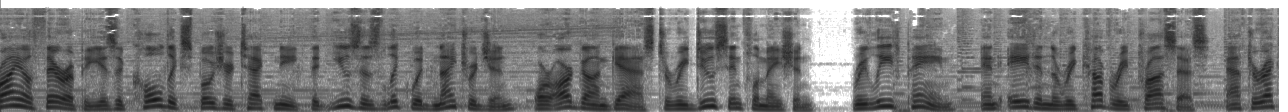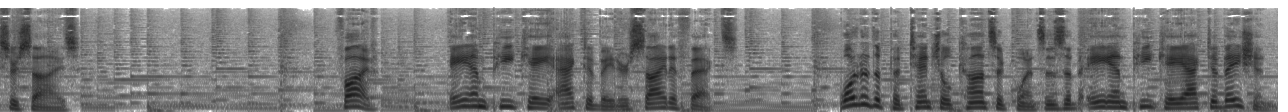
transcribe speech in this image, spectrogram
Cryotherapy is a cold exposure technique that uses liquid nitrogen or argon gas to reduce inflammation, relieve pain, and aid in the recovery process after exercise. 5. AMPK activator side effects. What are the potential consequences of AMPK activation?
